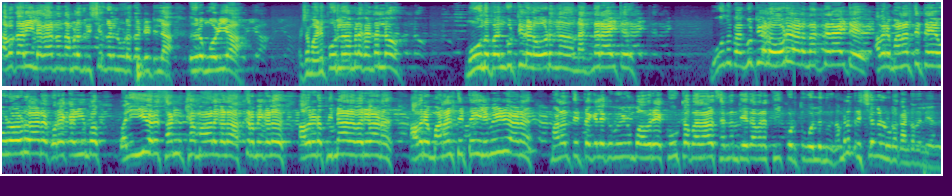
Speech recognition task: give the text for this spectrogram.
നമുക്കറിയില്ല കാരണം നമ്മൾ ദൃശ്യങ്ങളിലൂടെ കണ്ടിട്ടില്ല. ഇതൊരു മൊഴിയാ. പക്ഷെ മണിപ്പൂരിൽ നമ്മൾ കണ്ടല്ലോ. മൂന്ന് പെൺകുട്ടികൾ ഓടുന്ന നഗ്നരായിട്ട് മൂന്ന് പെൺകുട്ടികൾ ഓടുകയാണ് നഗ്നരായിട്ട്. അവർ മണൽത്തിട്ടയിലൂടെ ഓടുകയാണ്. കുറെ കഴിയുമ്പോൾ വലിയൊരു സംഖ്യം ആളുകൾ അക്രമികൾ അവരുടെ പിന്നാലെ വരികയാണ്. അവർ മണൽത്തിട്ടയിൽ വീഴുകയാണ്. മണൽത്തിട്ടയിലേക്ക് വീഴുമ്പോൾ അവരെ കൂട്ടബലാത്സംഗം ചെയ്ത് അവരെ തീ കൊടുത്തു കൊല്ലുന്നു. നമ്മൾ ദൃശ്യങ്ങളിലൂടെ കണ്ടതല്ലേ അത്?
